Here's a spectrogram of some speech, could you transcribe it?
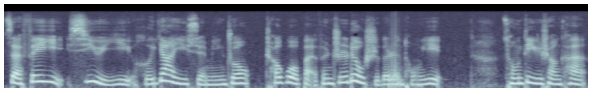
在非裔、西语裔和亚裔选民中，超过百分之六十的人同意。从地域上看，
